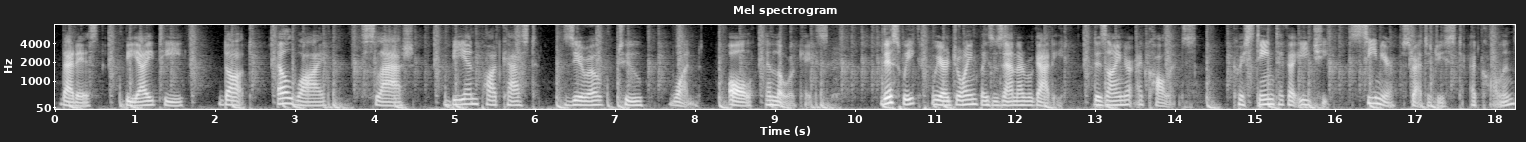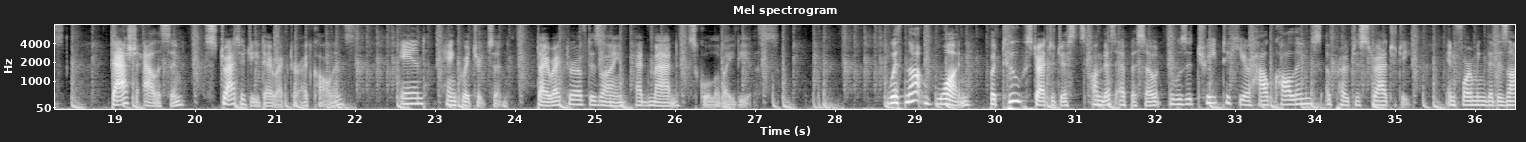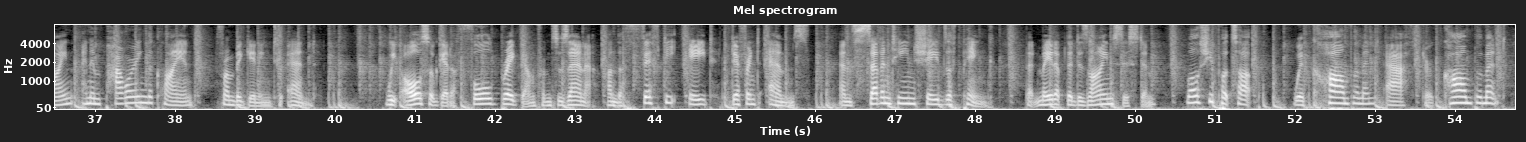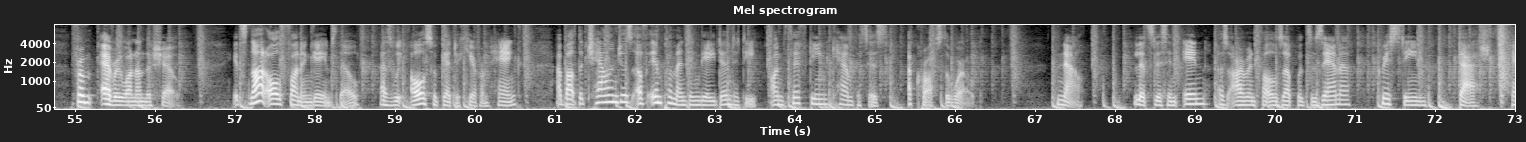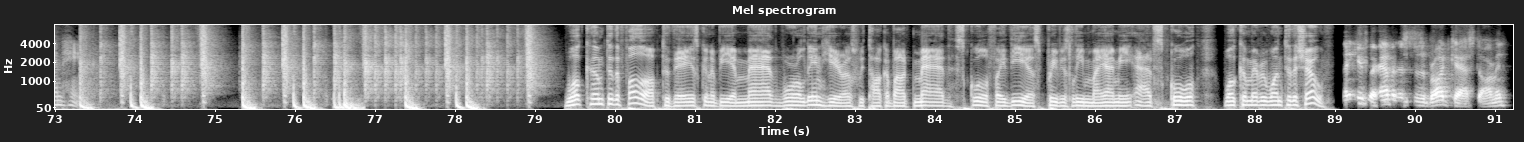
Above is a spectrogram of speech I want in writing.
That is bit dot ly slash bnpodcast 021, all in lowercase. This week, we are joined by Zuzanna Rogatty, designer at Collins, Christine Takaichi, Senior Strategist at Collins, Dash Alison, Strategy Director at Collins, and Hank Richardson, Director of Design at MAD School of Ideas. With not one, but two strategists on this episode, it was a treat to hear how Collins approaches strategy, informing the design and empowering the client from beginning to end. We also get a full breakdown from Zuzanna on the 58 different M's and 17 shades of pink that made up the design system while she puts up with compliment after compliment from everyone on the show. It's not all fun and games though, as we also get to hear from Hank about the challenges of implementing the identity on 15 campuses across the world. Now, let's listen in as Armin follows up with Zuzanna, Christine, Dash, and Hank. Welcome to the follow up. Today is going to be a mad world in here as we talk about MAD School of Ideas, previously Miami Ad School. Welcome everyone to the show. Thank you for having us to the broadcast, Armin.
